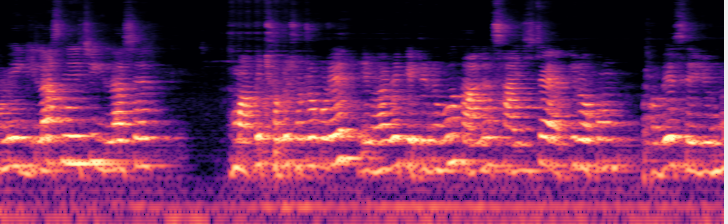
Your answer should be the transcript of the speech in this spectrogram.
আমি গিলাস নিয়েছি। গিলাসের মাপে ছোট ছোট করে এভাবে কেটে নেব, তাহলে সাইজটা একই রকম হবে, সেই জন্য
